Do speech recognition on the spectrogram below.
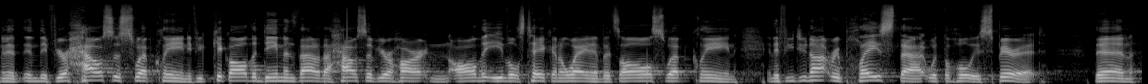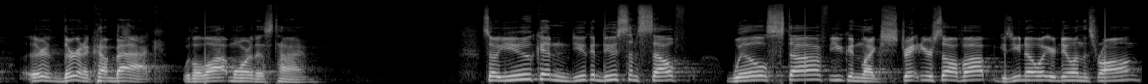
and if your house is swept clean, if you kick all the demons out of the house of your heart and all the evils taken away, and if it's all swept clean, and if you do not replace that with the Holy Spirit, then they're, they're going to come back with a lot more this time. So you can, you can do some self will stuff. You can like straighten yourself up because you know what you're doing that's wrong.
